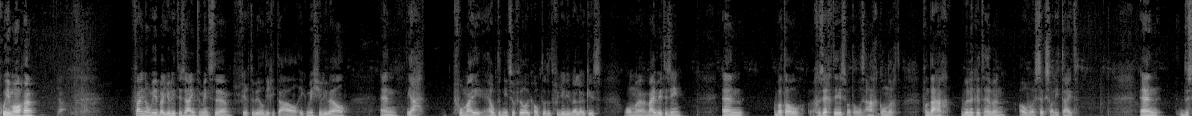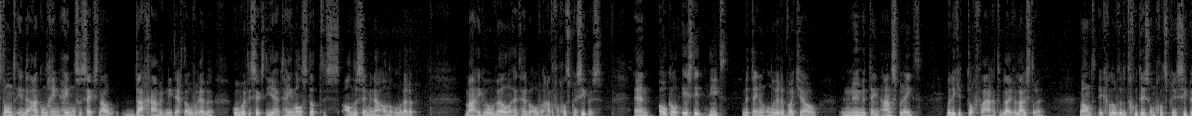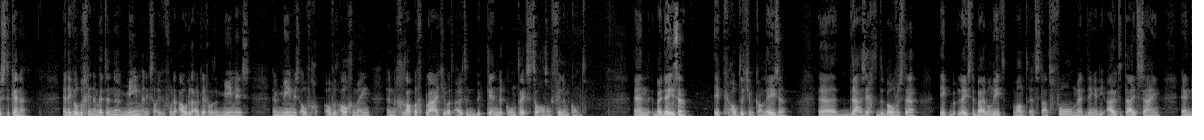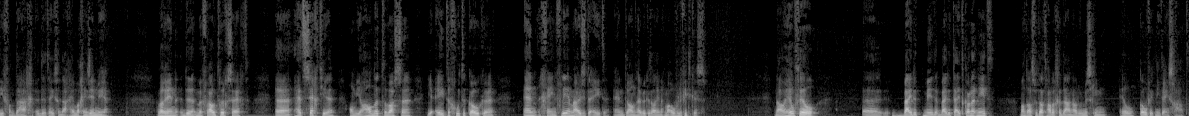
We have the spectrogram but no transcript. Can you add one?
Goedemorgen. Fijn om weer bij jullie te zijn, tenminste virtueel, digitaal. Ik mis jullie wel. En ja, voor mij helpt het niet zoveel. Ik hoop dat het voor jullie wel leuk is om uh, mij weer te zien. En wat al gezegd is, wat al is aangekondigd, vandaag wil ik het hebben over seksualiteit. En er stond in de aankondiging hemelse seks. Nou, daar gaan we het niet echt over hebben. Hoe wordt de seks die je hebt hemels? Dat is ander seminar, ander onderwerp. Maar ik wil wel het hebben over een aantal van Gods principes. En ook al is dit niet meteen een onderwerp wat jou nu meteen aanspreekt, wil ik je toch vragen te blijven luisteren. Want ik geloof dat het goed is om Gods principes te kennen. En ik wil beginnen met een uh, meme. En ik zal even voor de ouderen uitleggen wat een meme is. Een meme is over, over het algemeen een grappig plaatje wat uit een bekende context, zoals een film, komt. En bij deze, ik hoop dat je hem kan lezen. Uh, daar zegt de bovenste: Ik lees de Bijbel niet, want het staat vol met dingen die uit de tijd zijn en die vandaag, dit heeft vandaag helemaal geen zin meer. Waarin de mevrouw terugzegt: uh, Het zegt je om je handen te wassen, je eten goed te koken en geen vleermuizen te eten. En dan heb ik het alleen nog maar over Leviticus. Nou, heel veel uh, bij, de, bij de tijd kan het niet. Want als we dat hadden gedaan, hadden we misschien heel COVID niet eens gehad.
